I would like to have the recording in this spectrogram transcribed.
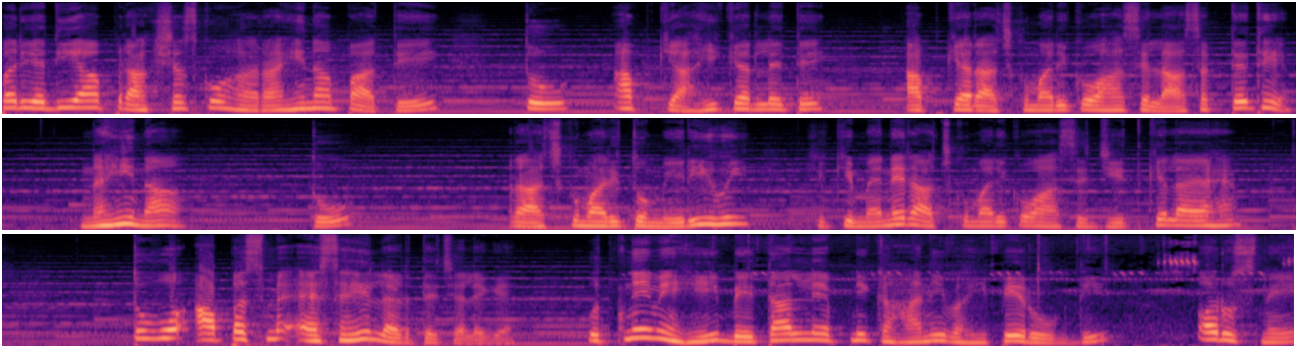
पर यदि आप राक्षस को हरा ही ना पाते तो आप क्या ही कर लेते? आप क्या राजकुमारी को वहाँ से ला सकते थे? नहीं ना। तो राजकुमारी तो मेरी हुई, क्योंकि मैंने राजकुमारी को वहाँ से जीत के लाया है। तो वो आपस में ऐसे ही लड़ते चले गए। उतने में ही बेताल ने अपनी कहानी वहीं पे रोक दी और उसने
